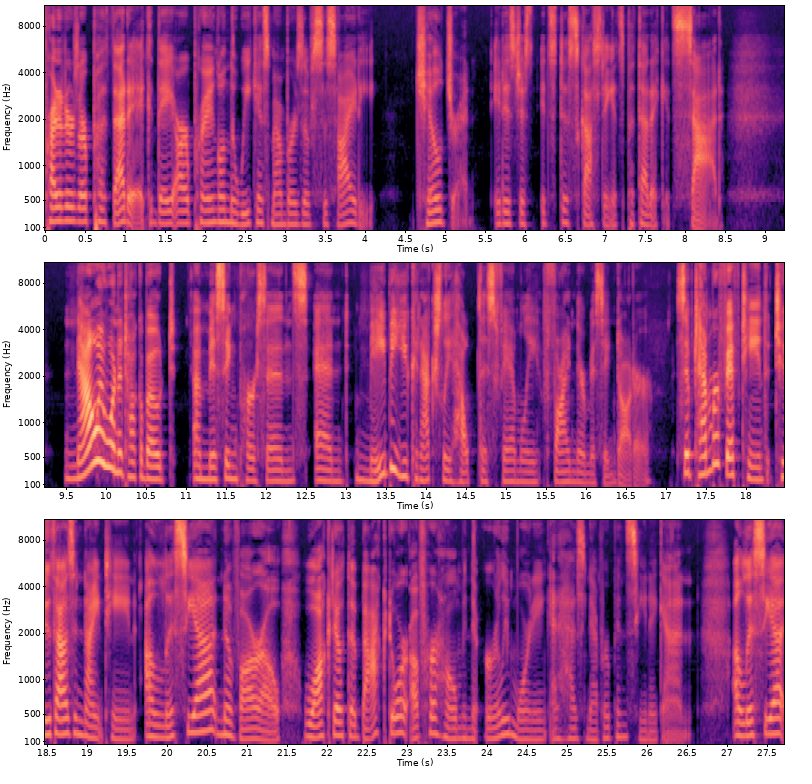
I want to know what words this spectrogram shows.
Predators are pathetic. They are preying on the weakest members of society children. It is just, it's disgusting. It's pathetic. It's sad. Now I want to talk about a missing persons and maybe you can actually help this family find their missing daughter. September 15th, 2019, Alicia Navarro walked out the back door of her home in the early morning and has never been seen again. Alicia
